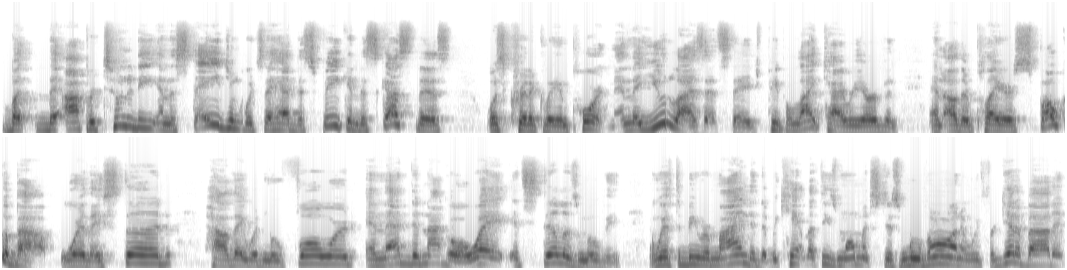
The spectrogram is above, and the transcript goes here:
but the opportunity and the stage in which they had to speak and discuss this was critically important. And they utilized that stage. People like Kyrie Irving and other players spoke about where they stood how they would move forward. And that did not go away. It still is moving. And we have to be reminded that we can't let these moments just move on and we forget about it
